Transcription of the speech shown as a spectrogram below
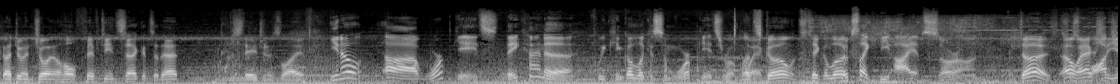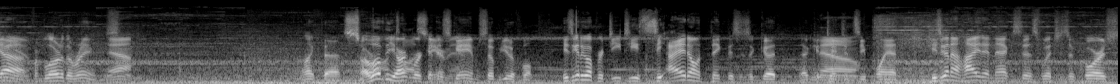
got to enjoy a whole 15 seconds of that stage in his life. You know, uh, warp gates. They kind of. We can go look at some warp gates real quick. Let's go. Let's take a look. Looks like the Eye of Sauron. it does. Oh, actually, yeah, you. from Lord of the Rings. Yeah. I like that. Sauron I love the artwork in this game. So beautiful. He's going to go for DTC. I don't think this is a good uh, contingency plan. He's going to hide a Nexus, which is, of course,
